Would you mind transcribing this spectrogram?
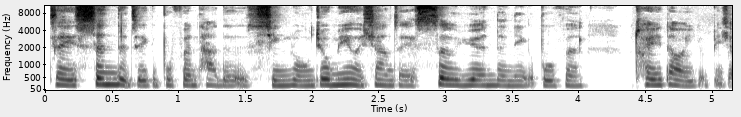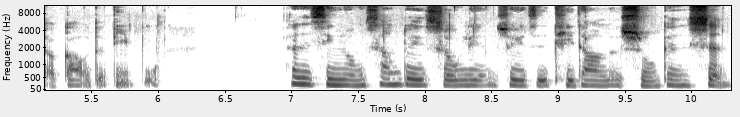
在身的这个部分，它的形容就没有像在色渊的那个部分推到一个比较高的地步。它的形容相对收敛，所以只提到了熟更胜。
